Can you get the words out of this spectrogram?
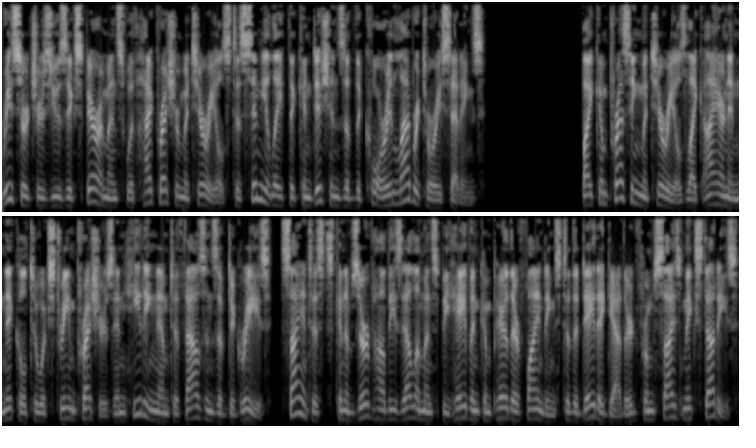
researchers use experiments with high-pressure materials to simulate the conditions of the core in laboratory settings. By compressing materials like iron and nickel to extreme pressures and heating them to thousands of degrees, scientists can observe how these elements behave and compare their findings to the data gathered from seismic studies.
